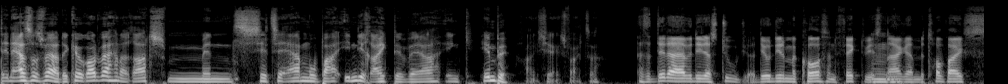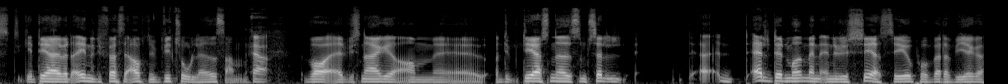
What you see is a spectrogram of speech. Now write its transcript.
Den er så svær. Det kan jo godt være, at han har ret, men CTR må bare indirekte være en kæmpe rangeringsfaktor. Altså det der er ved de der studier, det er jo det der med cause and effect, vi har Mm. snakket om. Jeg tror faktisk, det har været en af de første afsnit, vi to lavede sammen. Ja. Hvor at vi snakkede om, øh, og det, det er sådan noget som selv, alt den måde, man analyserer SEO på, hvad der virker.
